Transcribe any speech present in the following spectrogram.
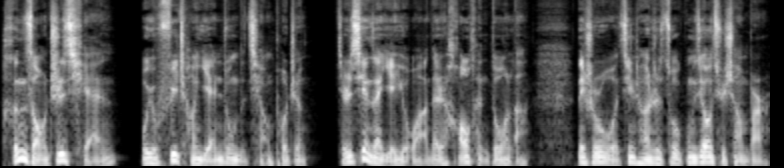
很早之前，我有非常严重的强迫症。其实现在也有啊，但是好很多了。那时候我经常是坐公交去上班，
